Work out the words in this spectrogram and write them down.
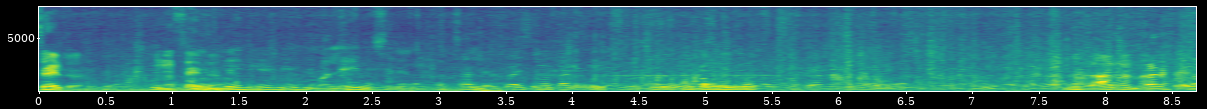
Side ఉన్న side రా. వాళ్ళు ఏం ఇచ్చినారా మీరు రానన్నా? సైడ్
